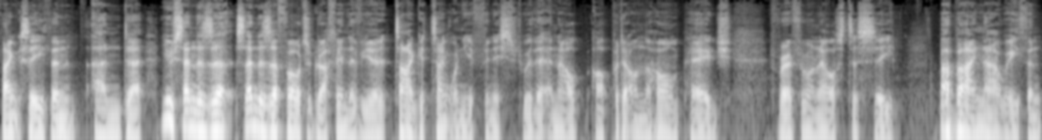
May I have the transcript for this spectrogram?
Thanks, Ethan. And uh, you send us a send us a photograph in of your Tiger tank when you've finished with it, and I'll I'll put it on the home page for everyone else to see. Bye bye now, Ethan.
